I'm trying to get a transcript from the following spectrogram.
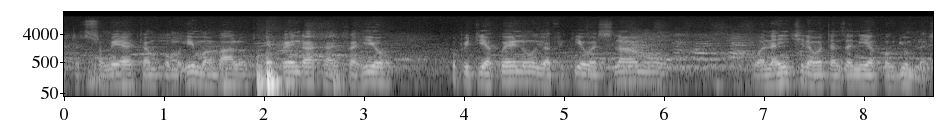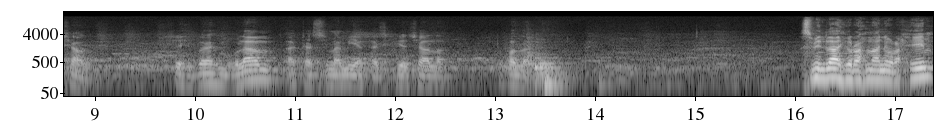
atatusomea tamko muhimu ambalo tungependa taarifa hiyo kupitia kwenu iwafikie Waislamu, wananchi na Watanzania kwa ujumla inshallah. Sheikh Ibrahim Ghulam atasimamia kazi hiyo inshallah. Tafadhali. Bismillahi rahmani rahim,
